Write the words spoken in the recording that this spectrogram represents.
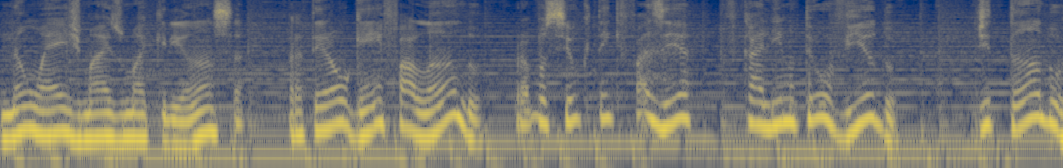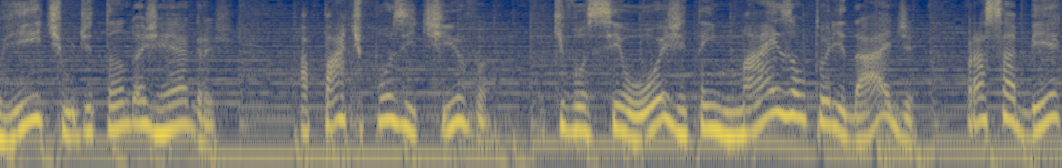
Não és mais uma criança para ter alguém falando para você o que tem que fazer, ficar ali no teu ouvido, ditando o ritmo, ditando as regras. A parte positiva é que você hoje tem mais autoridade para saber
